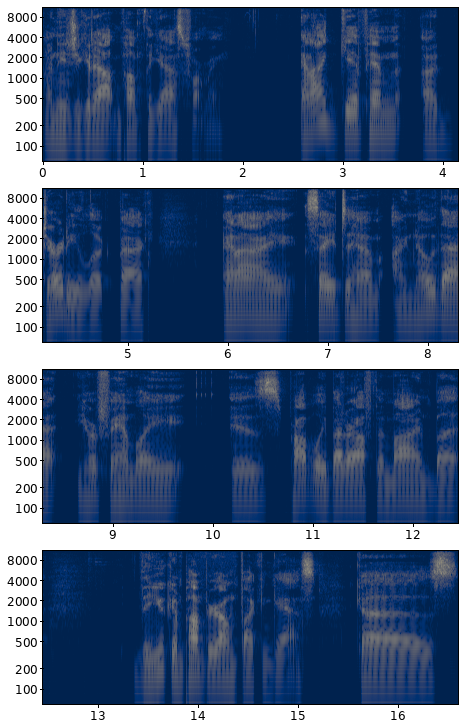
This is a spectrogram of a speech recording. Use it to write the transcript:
I need you to get out and pump the gas for me. And I give him a dirty look back and I say to him, I know that your family is probably better off than mine, but the, you can pump your own fucking gas because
